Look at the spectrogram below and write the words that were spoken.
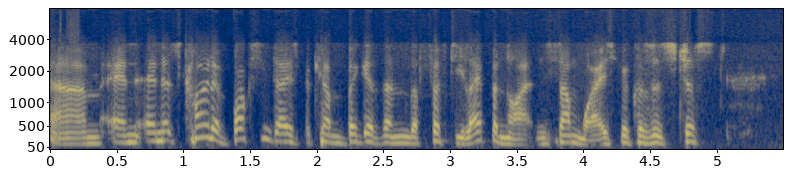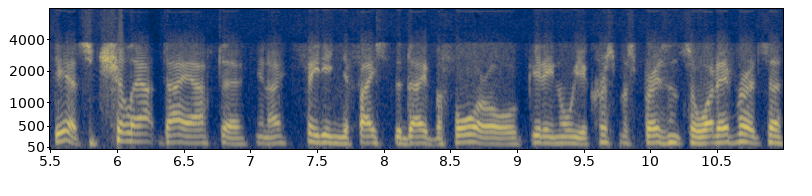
Um, and and it's kind of Boxing Day has become bigger than the 50 lap a night in some ways because it's just yeah, it's a chill out day after you know feeding your face the day before or getting all your Christmas presents or whatever. It's a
